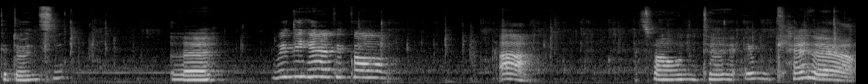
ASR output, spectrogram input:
Gedönsen. Äh, bin ich hergekommen? Ah, es war im Keller.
